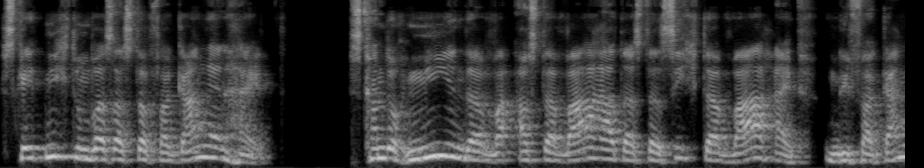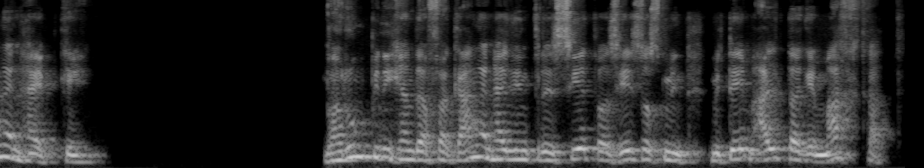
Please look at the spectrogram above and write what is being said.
Es geht nicht um was aus der Vergangenheit. Es kann doch nie der, aus der Wahrheit, aus der Sicht der Wahrheit um die Vergangenheit gehen. Warum bin ich an der Vergangenheit interessiert, was Jesus mit, mit dem Alter gemacht hat?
